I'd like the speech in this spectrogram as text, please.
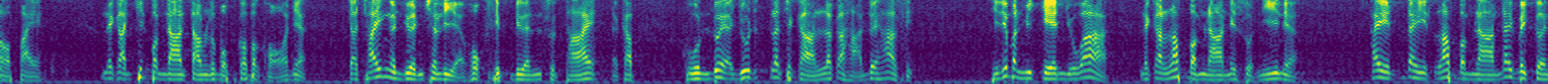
ต่อไป ในการคิดบำนาญตามระบบกบขเนี่ยจะใช้เงินเดือนเฉลี่ย 60 เดือนสุดท้ายนะครับคูณด้วยอายุราชการแล้วก็หารด้วย 50 ทีนี้มันมีเกณฑ์อยู่ว่าในการรับบำนาญในส่วนนี้เนี่ยให้ได้รับบำนาญได้ไม่เกิน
